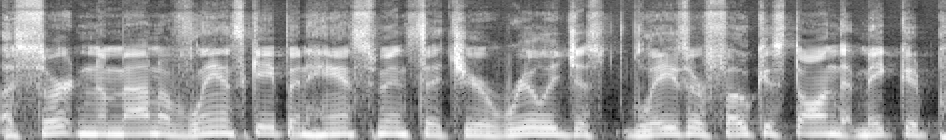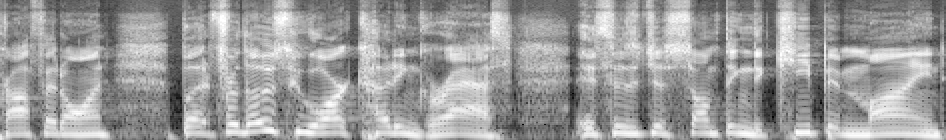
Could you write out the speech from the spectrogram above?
a certain amount of landscape enhancements that you're really just laser focused on that make good profit on. But for those who are cutting grass, this is just something to keep in mind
